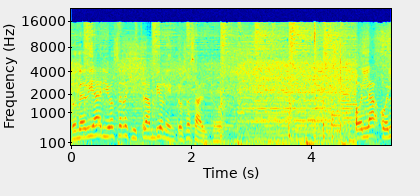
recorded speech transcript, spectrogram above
donde a diario se registran violentos asaltos. Hola, hola.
